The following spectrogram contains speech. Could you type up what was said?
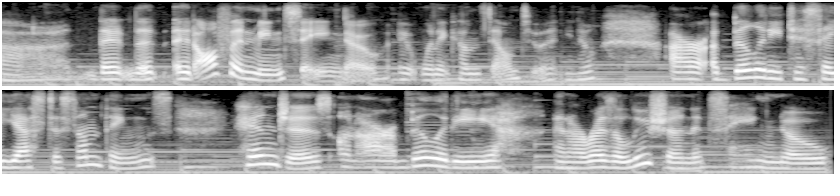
Uh, it often means saying no it, when it comes down to it. You know, our ability to say yes to some things hinges on our ability and our resolution at saying no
